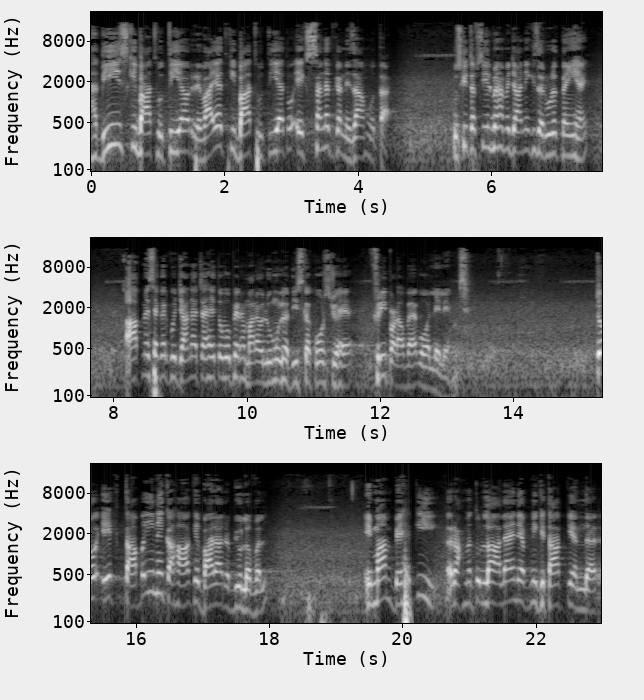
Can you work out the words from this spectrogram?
حدیث کی بات ہوتی ہے اور روایت کی بات ہوتی ہے تو ایک سند کا نظام ہوتا ہے۔ اس کی تفصیل میں ہمیں جانے کی ضرورت نہیں ہے۔ آپ میں سے اگر کوئی جانا چاہے تو وہ پھر ہمارا علوم الحدیث کا کورس جو ہے فری پڑا ہوا ہے، وہ لے لیں ہم سے۔ تو ایک تابعی نے کہا کہ بارہ ربیع الاول، امام بہکی رحمت اللہ علیہ نے اپنی کتاب کے اندر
